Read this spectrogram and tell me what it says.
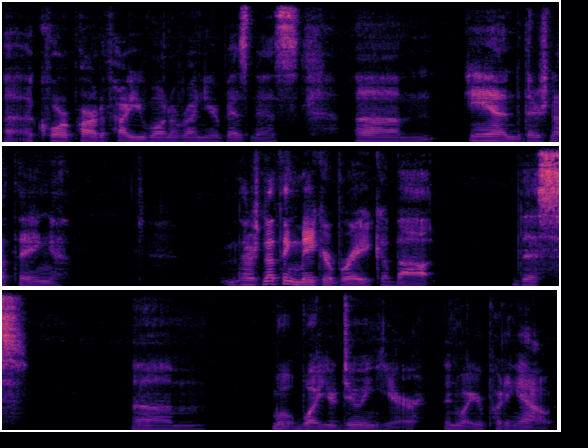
a, a core part of how you want to run your business. Um, and there's nothing there's nothing make or break about this um what, what you're doing here and what you're putting out.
